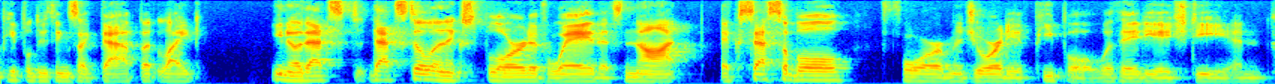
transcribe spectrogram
people do things like that but like you know that's that's still an explorative way that's not accessible for majority of people with ADHD and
